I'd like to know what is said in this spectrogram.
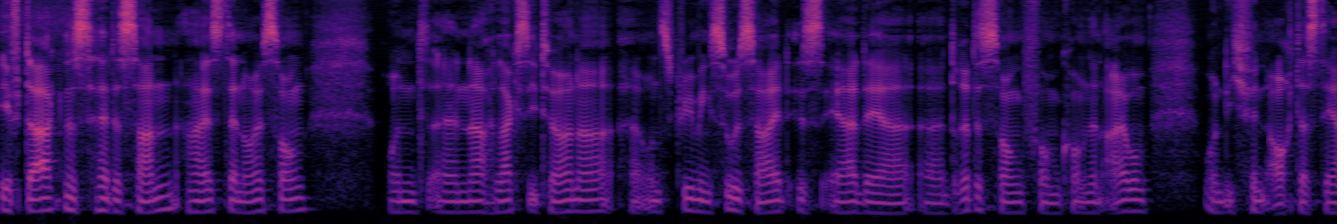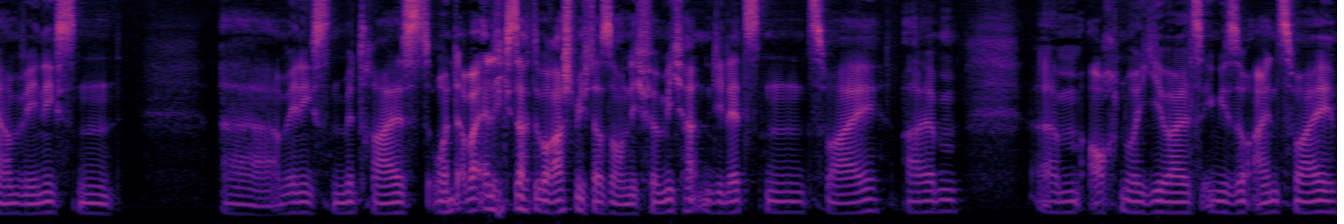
If Darkness Had a Sun heißt der neue Song. Und äh, nach Lux Eterna äh, und Screaming Suicide ist er der äh, dritte Song vom kommenden Album. Und ich finde auch, dass der am wenigsten, äh, am wenigsten mitreißt. Und aber ehrlich gesagt überrascht mich das auch nicht. Für mich hatten die letzten zwei Alben ähm, auch nur jeweils irgendwie so ein, zwei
